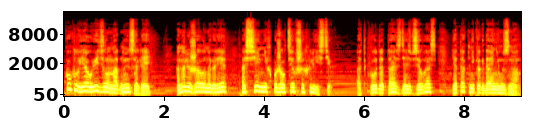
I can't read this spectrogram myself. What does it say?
Куклу я увидела на одной из аллей. Она лежала на горе осенних пожелтевших листьев. Откуда та здесь взялась, я так никогда и не узнала.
